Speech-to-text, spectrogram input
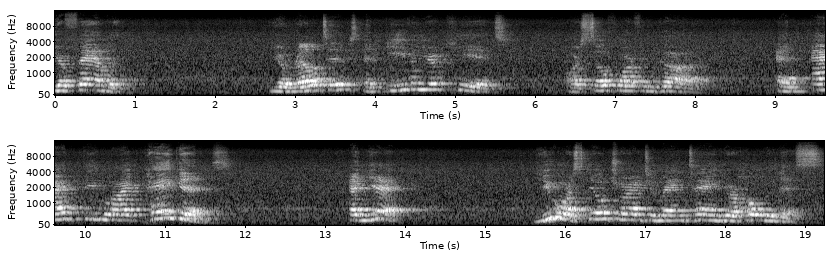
Your family, your relatives, and even your kids are so far from God and acting like pagans. And yet, you are still trying to maintain your holiness.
